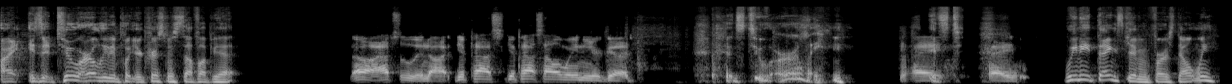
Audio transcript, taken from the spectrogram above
All right. Is it too early to put your Christmas stuff up yet? Oh, absolutely not. Get past get past Halloween and you're good. It's too early. Hey, It's hey. we need Thanksgiving first, don't we?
